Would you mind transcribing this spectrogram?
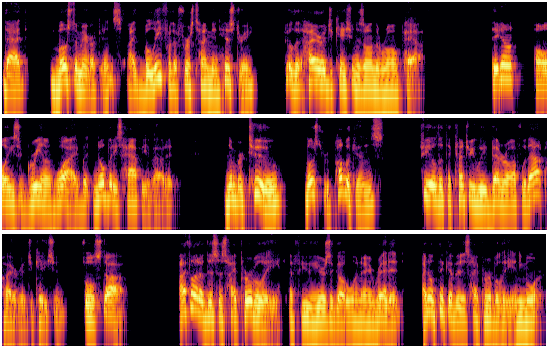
that most Americans, I believe for the first time in history, feel that higher education is on the wrong path. They don't always agree on why, but nobody's happy about it. Number two, most Republicans feel that the country would be better off without higher education, full stop. I thought of this as hyperbole a few years ago when I read it. I don't think of it as hyperbole anymore.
